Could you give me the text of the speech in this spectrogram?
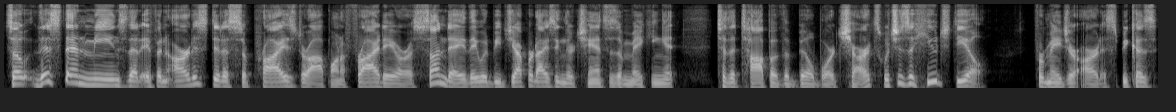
So, this then means that if an artist did a surprise drop on a Friday or a Sunday, they would be jeopardizing their chances of making it to the top of the Billboard charts, which is a huge deal for major artists because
